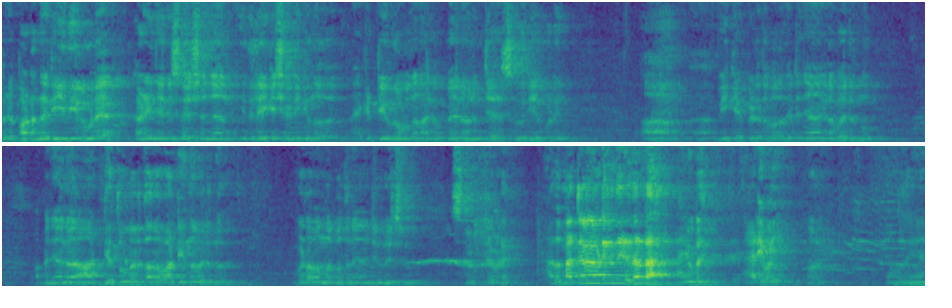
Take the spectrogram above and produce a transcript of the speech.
ഒരു പഠന രീതിയിലൂടെ കഴിഞ്ഞതിന് ശേഷം ഞാൻ ഇതിലേക്ക് ക്ഷണിക്കുന്നത് നെഗറ്റീവ് റോളാണ് അനൂപ് മേനോനും ജയസൂര്യയും കൂടി വി കെ പി എടുത്ത് പറഞ്ഞിട്ട് ഞാൻ അങ്ങനെ വരുന്നു. അപ്പം ഞാൻ ആദ്യത്തുള്ള ഒരു തറവാട്ടിൽ നിന്ന് വരുന്നത്. ഇവിടെ വന്നപ്പോ തന്നെ ഞാൻ ചോദിച്ചു സ്ക്രിപ്റ്റ് എവിടെ? അത് മറ്റേ അവിടെ ഇരുന്ന് എഴുതണ്ട. അയ്യൂബ് പോയി. ഞാൻ പറഞ്ഞു "ഏ?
